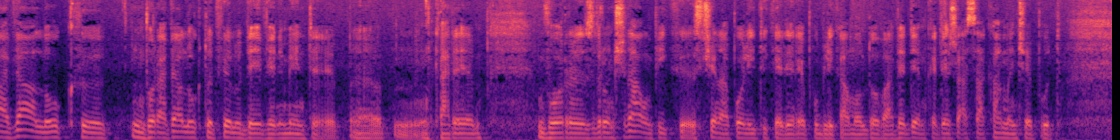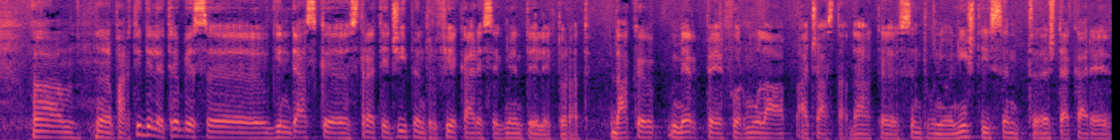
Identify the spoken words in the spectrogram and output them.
va avea loc, uh, vor avea loc tot felul de evenimente care vor zdruncina un pic scena politică din Republica Moldova. Vedem că deja s-a cam început. Partidele trebuie să gândească strategii pentru fiecare segment de electorat. Dacă merg pe formula aceasta, dacă sunt unioniștii, sunt ăștia care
